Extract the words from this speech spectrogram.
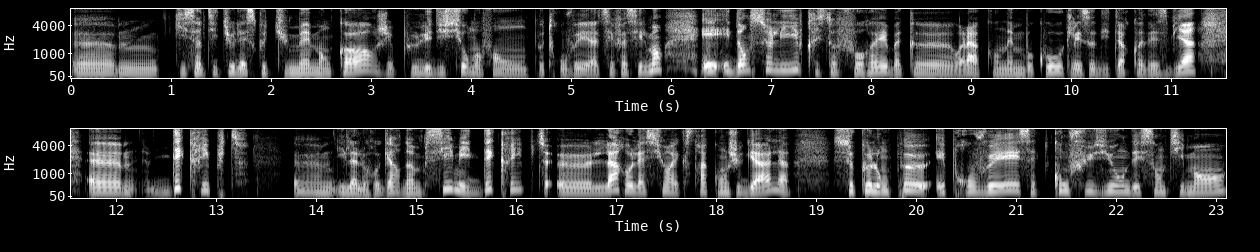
qui s'intitule Est-ce que tu m'aimes encore? J'ai plus l'édition, mais enfin, on peut trouver assez facilement. Et, dans ce livre, Christophe Fauré, bah, que voilà, qu'on aime beaucoup, que les auditeurs connaissent bien, décrypte euh, il a le regard d'un psy, mais il décrypte euh, la relation extra-conjugale, ce que l'on peut éprouver, cette confusion des sentiments,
